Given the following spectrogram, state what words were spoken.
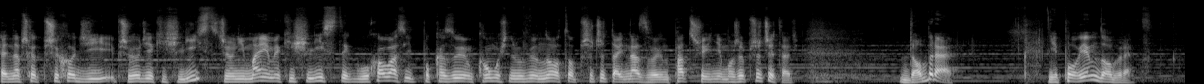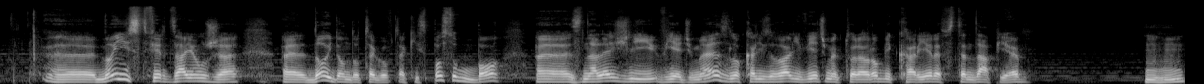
e, na przykład przychodzi, przychodzi jakiś list, czy oni mają jakiś list tych głuchołaz i pokazują komuś, no mówią, no to przeczytaj nazwę. I on patrzy i nie może przeczytać. Dobre. Nie powiem dobre. E, no i stwierdzają, że e, dojdą do tego w taki sposób, bo znaleźli wiedźmę, zlokalizowali wiedźmę, która robi karierę w stand-upie Mhm.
